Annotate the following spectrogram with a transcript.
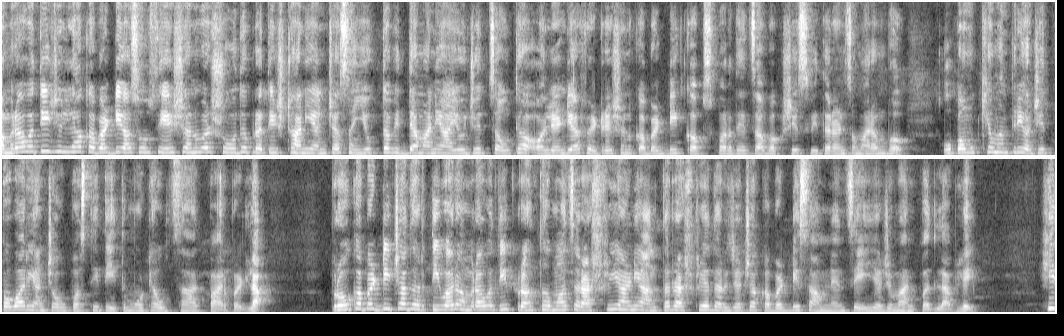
अमरावती जिल्हा कबड्डी असोसिएशन व शोध प्रतिष्ठान यांच्या संयुक्त विद्यमाने आयोजित चौथ्या All India federation kabaddi cup स्पर्धेचा बक्षीस वितरण समारंभ उपमुख्यमंत्री अजित पवार यांच्या उपस्थितीत मोठ्या उत्साहात पार पडला. प्रो कबड्डीच्या धर्तीवर अमरावतीत प्रथमच राष्ट्रीय आणि आंतरराष्ट्रीय दर्जाच्या कबड्डी सामन्यांचे यजमानपद लाभले. ही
